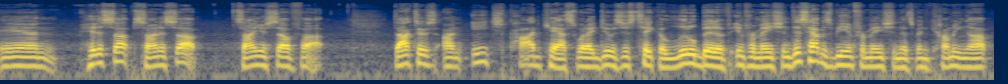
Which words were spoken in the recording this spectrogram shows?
and hit us up, sign us up, sign yourself up. Doctors, on each podcast, what I do is just take a little bit of information. This happens to be information that's been coming up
